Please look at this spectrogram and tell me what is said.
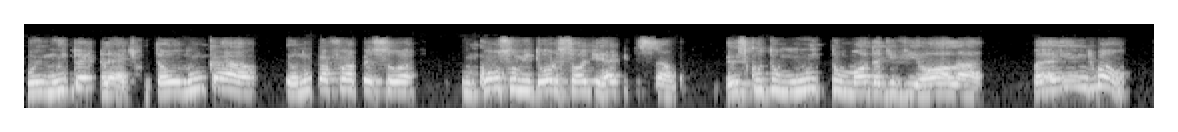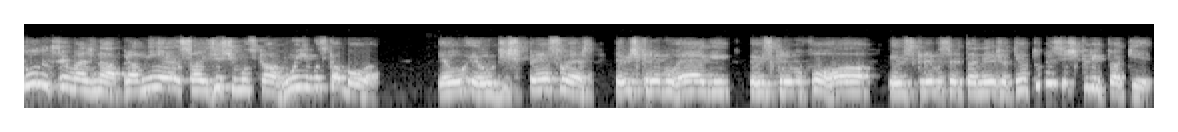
fui muito eclético. Então, eu nunca, eu nunca fui uma pessoa, um consumidor só de rap de samba. eu escuto muito moda de viola. Irmão, tudo que você imaginar, para mim é, só existe música ruim e música boa. Eu, eu dispenso essa. Eu escrevo reggae, eu escrevo forró, eu escrevo sertanejo, eu tenho tudo isso escrito aqui.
